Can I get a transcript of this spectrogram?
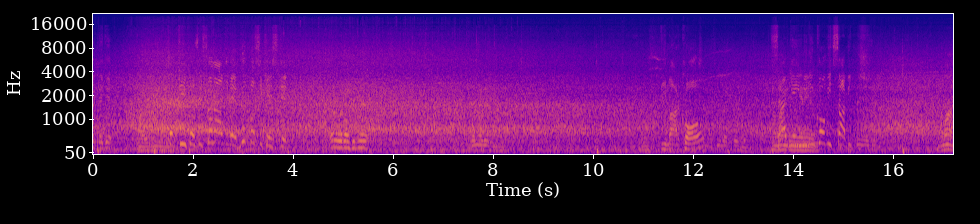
önledi. Çok iyi pozisyon aldı ve bu pası kesti. Demedim ya. Di Marco. Sergey dinleyemeyelim. Milinkovic-Savic. Aman.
